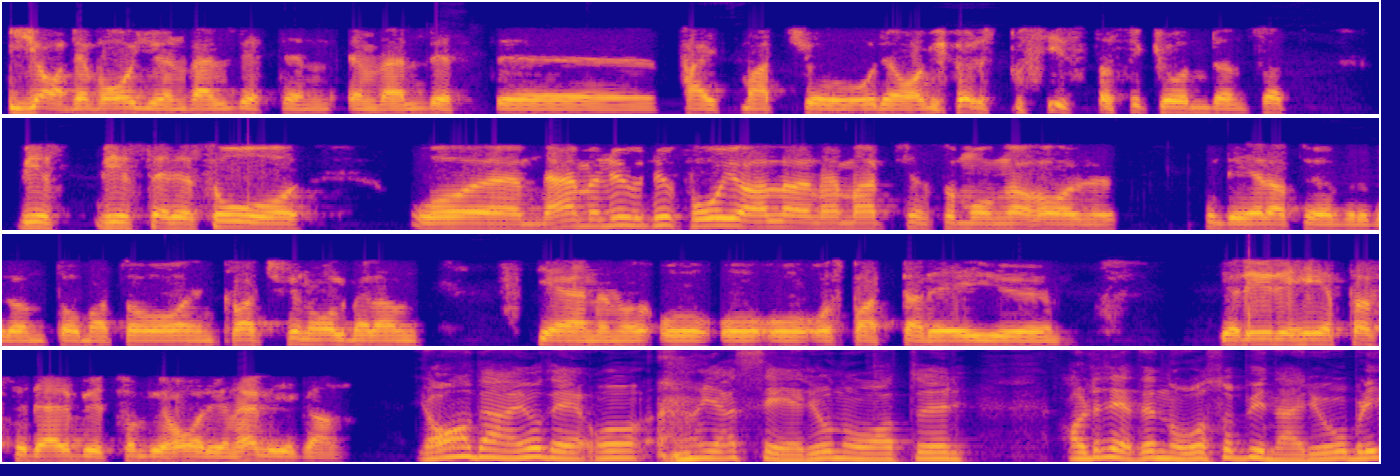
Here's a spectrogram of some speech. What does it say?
Ja, det var ju en väldigt, en, en väldigt eh, tight match och, och det avgörs på sista sekunden. Så att, visst, visst är det så. Och, eh, nej, men nu, nu får ju alla den här matchen som många har funderat över och drömt om. Att ha en kvartsfinal mellan Stjärnen och, och, och, och Sparta, det är ju ja, det, är det hetaste derbyt som vi har i den här ligan. Ja, det är ju det. Och jag ser ju nu att allerede nu så börjar det ju bli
